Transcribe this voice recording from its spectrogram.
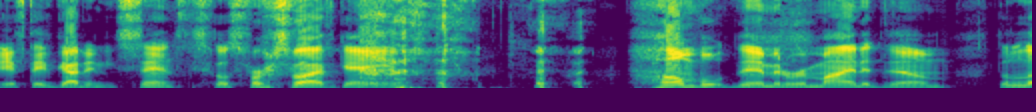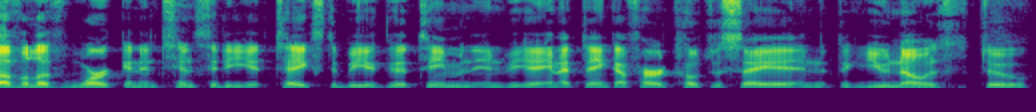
if they've got any sense, those first five games humbled them and reminded them the level of work and intensity it takes to be a good team in the NBA. And I think I've heard coaches say it, and I think you know it too.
